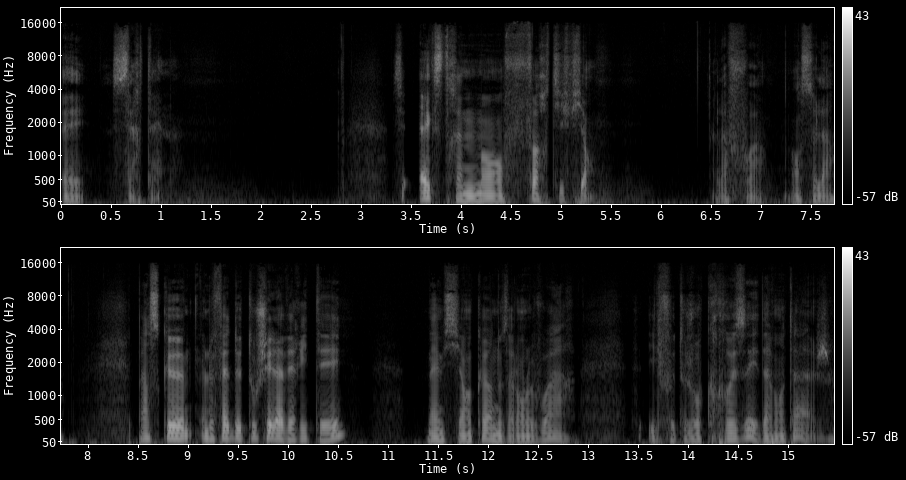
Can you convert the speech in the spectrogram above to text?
est certaine. C'est extrêmement fortifiant, la foi, en cela. Parce que le fait de toucher la vérité, même si encore nous allons le voir, il faut toujours creuser davantage.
